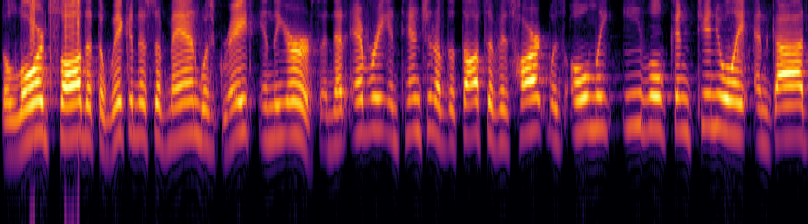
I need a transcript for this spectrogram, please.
The Lord saw that the wickedness of man was great in the earth, and that every intention of the thoughts of his heart was only evil continually, and God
